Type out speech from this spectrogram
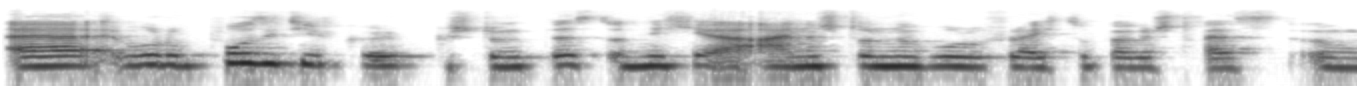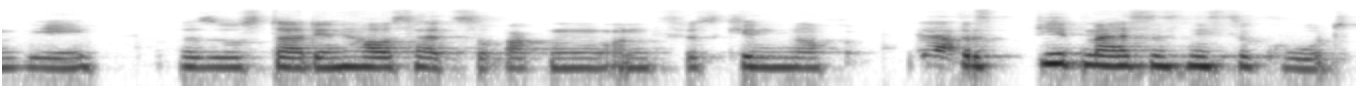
äh, wo du positiv gestimmt bist und nicht äh, eine Stunde, wo du vielleicht super gestresst irgendwie versuchst, da den Haushalt zu rocken und fürs Kind noch. Ja. Das geht meistens nicht so gut.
